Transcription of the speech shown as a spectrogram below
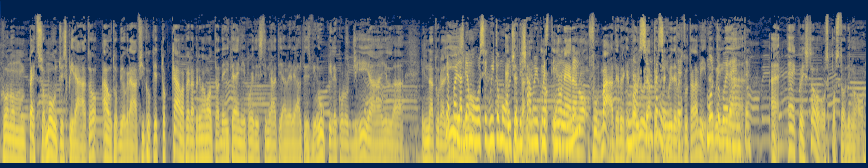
con un pezzo molto ispirato, autobiografico, che toccava per la prima volta dei temi poi destinati a avere altri sviluppi, l'ecologia, il, il naturalismo. E poi l'abbiamo seguito molto, Eh, diciamo, in questi No, Non anni. erano furbate, perché No, poi lui l'ha assolutamente. perseguita per tutta la vita. Molto quindi, eh, coerente. Eh, e questo spostò di nuovo.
